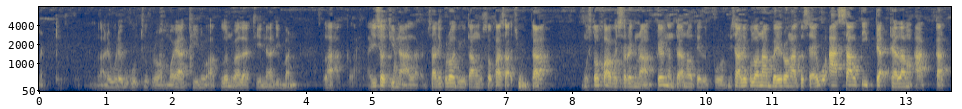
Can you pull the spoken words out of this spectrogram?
medit. Mane urip kudu kromo ya dinu aklun waladina liman la akla. Iso dinalar. Misalnya kalau diutang Mustafa sak juta, Mustafa wis sering nagih ngentekno telepon. Misalnya kalau nambahi sewu asal tidak dalam akad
